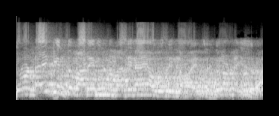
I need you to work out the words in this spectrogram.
দুটাই কিন্তু মাদিনায় অবতীর্ণ হয়েছে। দুটাই সুরা।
